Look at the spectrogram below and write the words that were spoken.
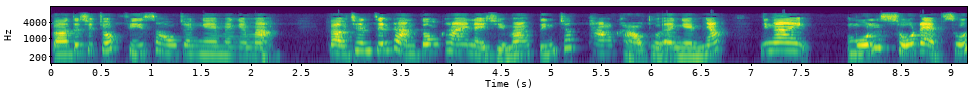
và tôi sẽ chốt phí sau cho anh em anh em ạ. Vào trên diễn đàn công khai này chỉ mang tính chất tham khảo thôi anh em nhé. Những ai muốn số đẹp, số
